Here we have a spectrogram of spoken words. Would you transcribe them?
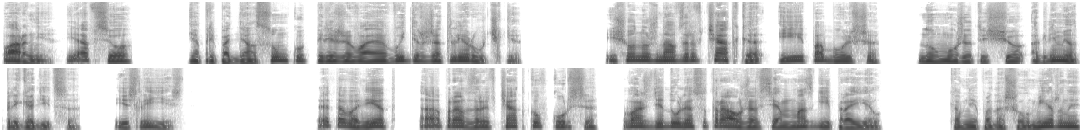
«Парни, я все». Я приподнял сумку, переживая, выдержат ли ручки. «Еще нужна взрывчатка и побольше, но, может, еще огнемет пригодится, если есть». «Этого нет, а про взрывчатку в курсе. Ваш дедуля с утра уже всем мозги проел». Ко мне подошел мирный,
